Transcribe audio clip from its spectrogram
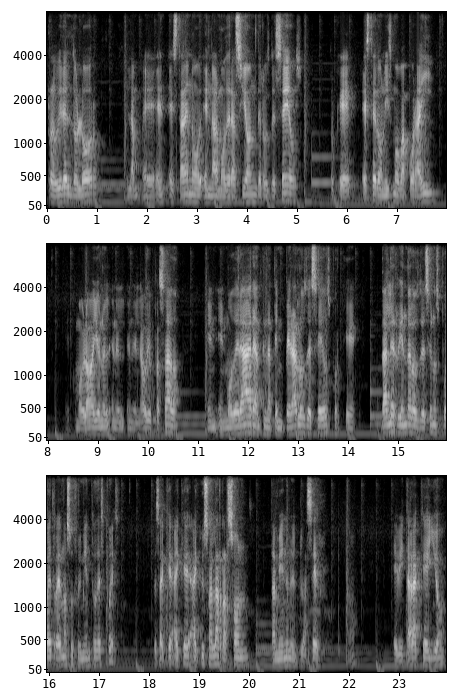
reducir el dolor, eh, estar en, la moderación de los deseos, porque este hedonismo va por ahí, eh, como hablaba yo en el, audio pasado, en, moderar, en atemperar los deseos, porque darle rienda a los deseos nos puede traer más sufrimiento después. Entonces hay que, hay que, hay que usar la razón también en el placer, evitar aquello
